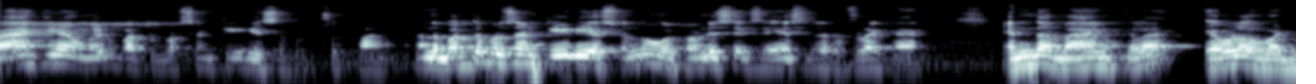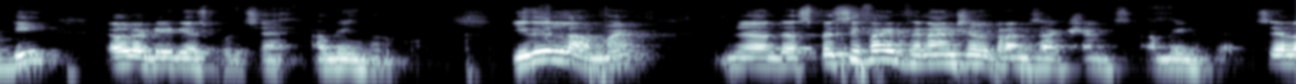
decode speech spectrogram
பேங்க்லேயே உங்களுக்கு பத்து பர்சன்ட் டிடிஎஸ் பிடிச்சிருப்பாங்க. அந்த பத்து பர்சன்ட் டிடிஎஸ் வந்து உங்கள் டுவெண்ட்டி சிக்ஸ் ஏஸில் ரிஃப்ளெக்ட் ஆகும் எந்த பேங்க்கில் எவ்வளோ வட்டி எவ்வளோ டிடிஎஸ் பிடிச்சேன் அப்படின்னு இருக்கும். இது இல்லாமல் இந்த ஸ்பெசிஃபைட் ஃபினான்ஷியல் டிரான்சாக்ஷன்ஸ் அப்படின்னு பேர். சில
